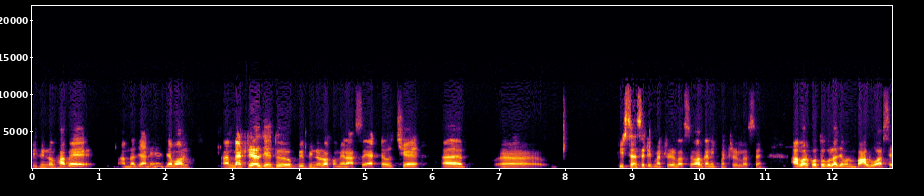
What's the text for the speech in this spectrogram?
বিভিন্ন ভাবে আমরা জানি, যেমন ম্যাটেরিয়াল যেহেতু বিভিন্ন রকমের আছে, একটা হচ্ছে হিট সেন্সিটিভ ম্যাটেরিয়াল আছে অর্গানিক ম্যাটেরিয়াল আছে, আবার কতগুলা যেমন বালু আছে,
